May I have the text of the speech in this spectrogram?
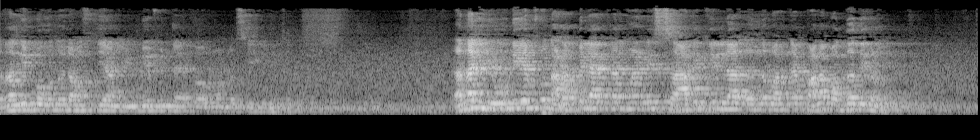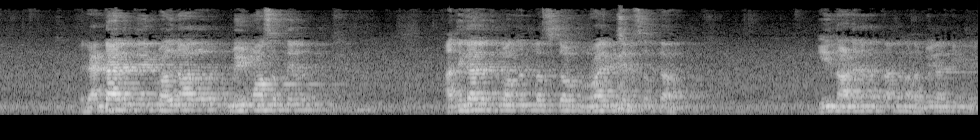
ഇറങ്ങിപ്പോകുന്ന ഒരു അവസ്ഥയാണ് യു ഡി എഫിന്റെ ഗവൺമെന്റ് സ്വീകരിച്ചത്. എന്നാൽ യു ഡി എഫ് നടപ്പിലാക്കാൻ വേണ്ടി സാധിക്കില്ല എന്ന് പറഞ്ഞ പല പദ്ധതികളും രണ്ടായിരത്തി പതിനാറ് മെയ് മാസത്തിൽ അധികാരത്തിൽ വന്നിട്ടുള്ള പിണറായി സർക്കാർ ഈ നാടിനകത്താണ് നടപ്പിലാക്കിയിട്ടില്ല.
